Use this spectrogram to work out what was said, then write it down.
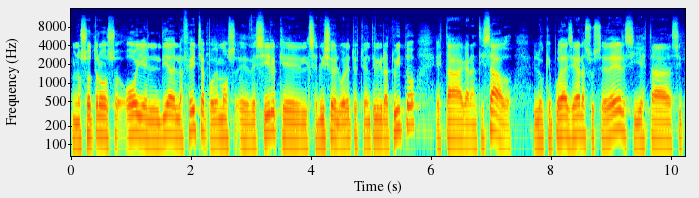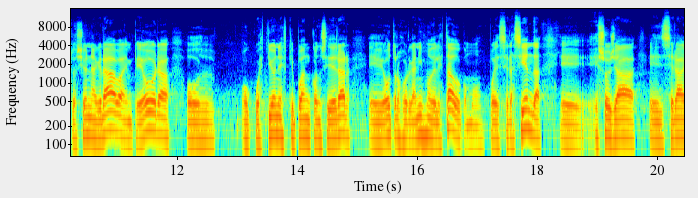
Nosotros hoy, el día de la fecha, podemos decir que el servicio del boleto estudiantil gratuito está garantizado. Lo que pueda llegar a suceder, si esta situación agrava, empeora o o cuestiones que puedan considerar eh, otros organismos del Estado, como puede ser Hacienda, eh, eso ya eh, será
